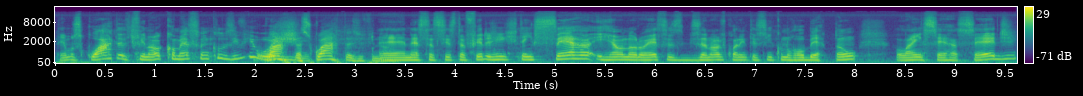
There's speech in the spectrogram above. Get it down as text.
Temos quartas de final que começam, inclusive, hoje. Quartas, quartas de final. É, nessa sexta-feira a gente tem Serra e Real Noroeste às 19h45 no Robertão, lá em Serra Sede,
